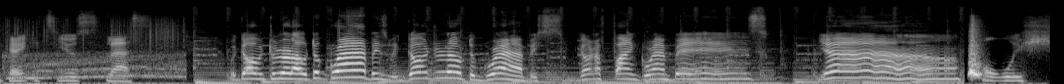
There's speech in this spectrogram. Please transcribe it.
Okay, it's useless. We're going to the road to Grampus. We're going to the road to Grampus. Gonna find Grampus. Yeah. Holy sh.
